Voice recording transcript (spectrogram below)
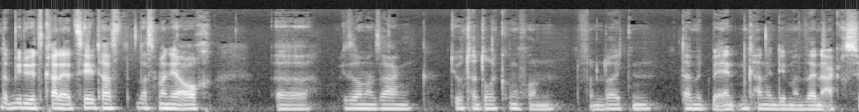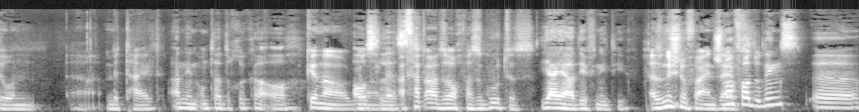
wie du jetzt gerade erzählt hast, dass man ja auch, äh, wie soll man sagen, die Unterdrückung von, von Leuten damit beenden kann, indem man seine Aggressionen mitteilt. An den Unterdrücker auch. Genau, genau. Auslässt. Das hat also auch was Gutes. Ja, ja, definitiv. Also nicht nur für einen Stell mal selbst. vor, du denkst, äh,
